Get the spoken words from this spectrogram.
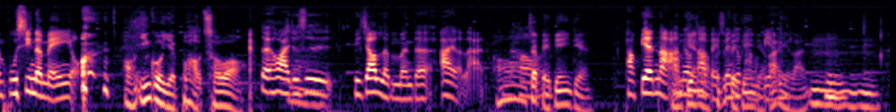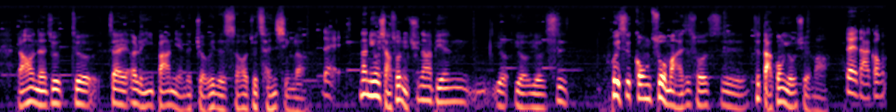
很不幸的没有。哦，英国也不好抽哦，对，后来就是比较冷门的爱尔兰，哦在北边一点，旁边呐、旁边啊，不是到北边一点。爱尔兰，嗯嗯嗯嗯。然后呢，就就在二零一八年的九月的时候就成型了。对，那你有想说你去那边有有有是会是工作吗？还是说是是打工游学吗？对，打工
